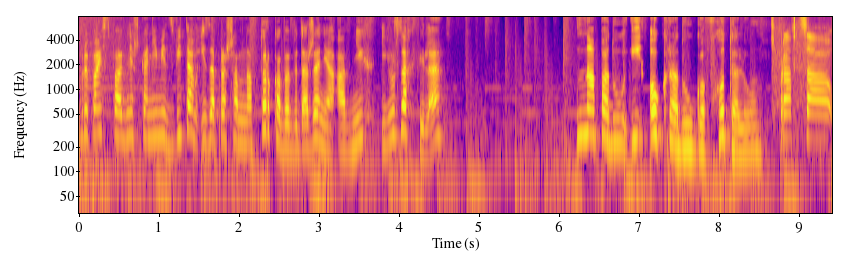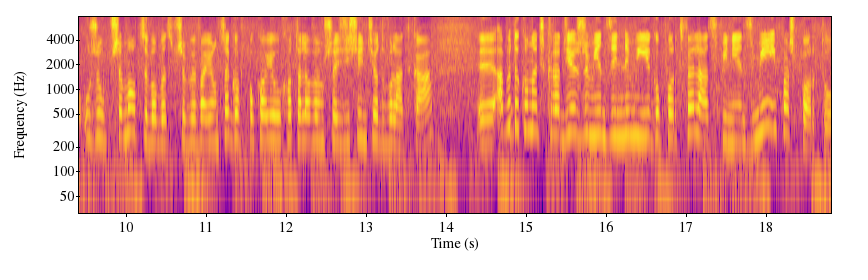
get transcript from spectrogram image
dobry Państwu, Agnieszka Niemiec, witam i zapraszam na wtorkowe wydarzenia, a w nich już za chwilę. Napadł i okradł go w hotelu. Sprawca użył przemocy wobec przebywającego w pokoju hotelowym 62-latka, y, aby dokonać kradzieży m.in. jego portfela z pieniędzmi i paszportu.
